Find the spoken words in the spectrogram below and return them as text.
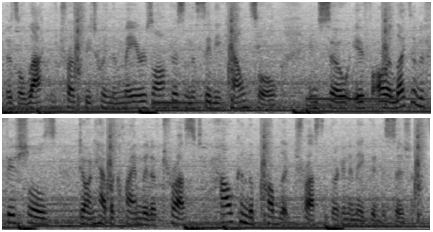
There's a lack of trust between the mayor's office and the city council. And so if our elected officials don't have a climate of trust, how can the public trust that they're going to make good decisions?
